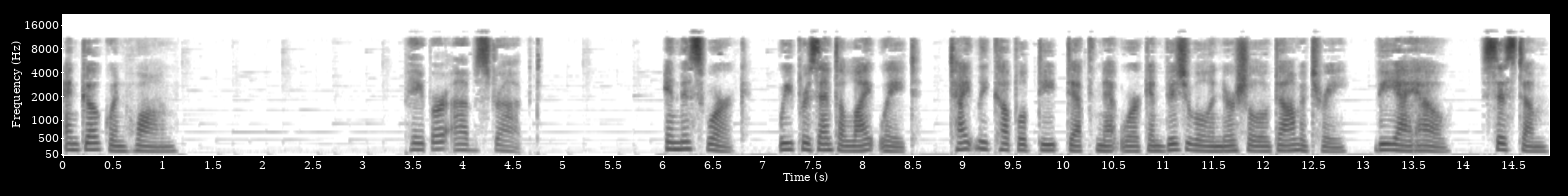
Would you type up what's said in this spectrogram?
and Guoquan Huang. Paper Abstract In this work, we present a lightweight, tightly coupled deep depth network and visual inertial odometry VIO, system,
